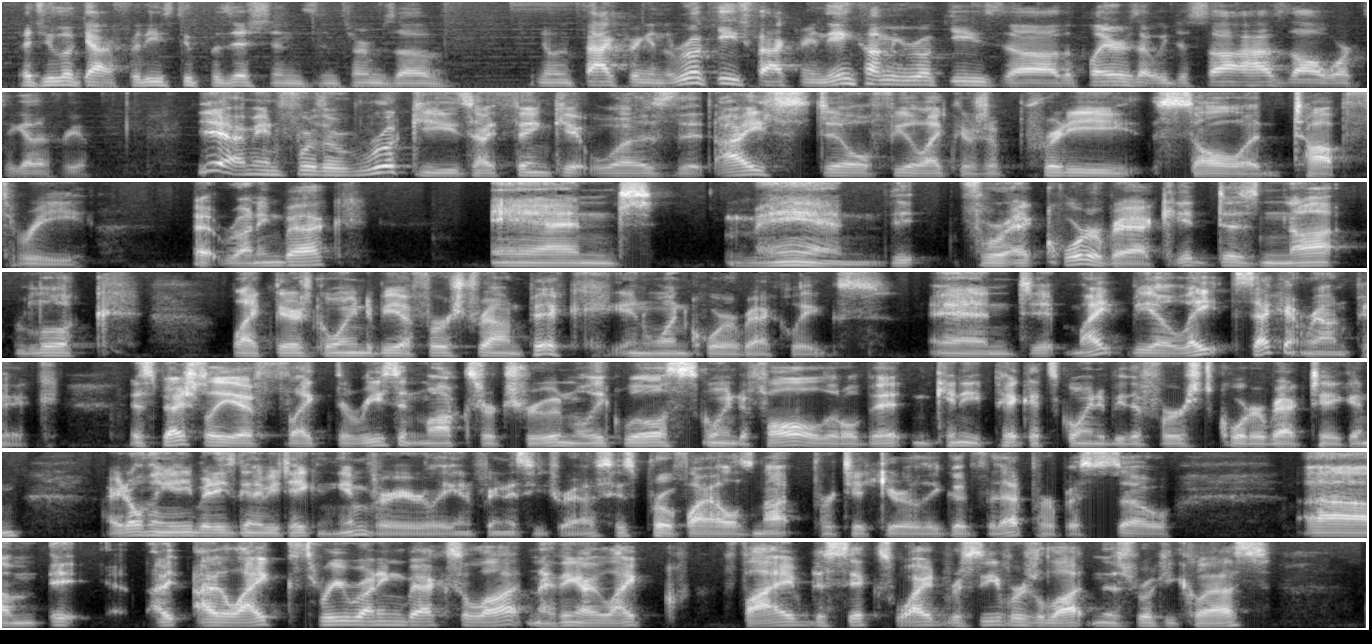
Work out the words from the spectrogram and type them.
that you look at for these two positions in terms of you know, in factoring in the rookies, factoring the incoming rookies, uh, the players that we just saw. How's it all work together for you? Yeah, I mean, for the rookies, I think it was that I still feel like there's a pretty solid top three at running back, and man, the, for at quarterback, it does not look like there's going to be a first round pick in one quarterback leagues, and it might be a late second round pick especially if like the recent mocks are true and Malik Willis is going to fall a little bit and Kenny Pickett's going to be the first quarterback taken. I don't think anybody's going to be taking him very early in fantasy drafts. His profile is not particularly good for that purpose. So um, it, I, I like three running backs a lot, and I think I like five to six wide receivers a lot in this rookie class.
